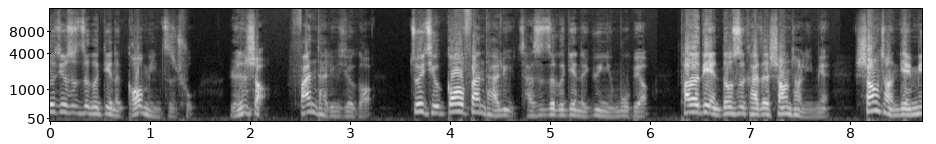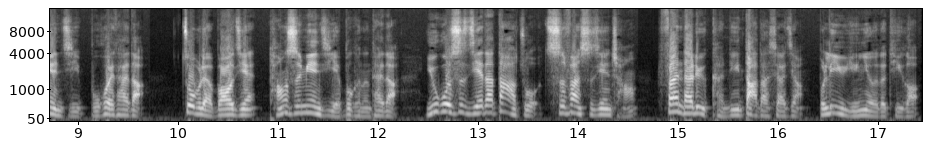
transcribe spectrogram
这就是这个店的高明之处，人少翻台率就高，追求高翻台率才是这个店的运营目标。他的店都是开在商场里面，商场店面积不会太大，做不了包间，堂食面积也不可能太大。如果是接待大桌，吃饭时间长，翻台率肯定大大下降，不利于营业额的提高。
